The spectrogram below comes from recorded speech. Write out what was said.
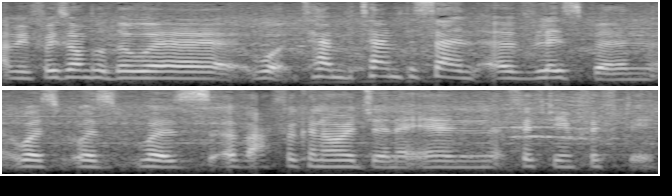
I mean, for example, there were what 10 percent of Lisbon was, was was of African origin in 1550.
